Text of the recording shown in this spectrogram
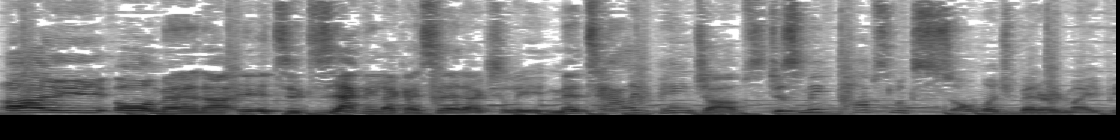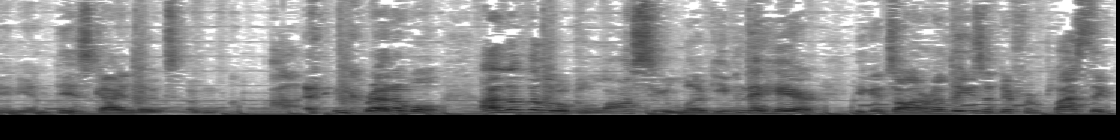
I, oh man, uh, it's exactly like I said actually. Metallic paint jobs just make Pops look so much better in my opinion. This guy looks Incredible. I love that little glossy look. Even the hair, you can tell. I don't know if they use a different plastic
